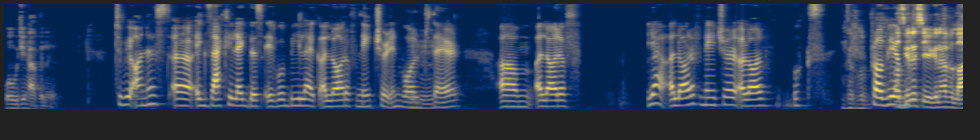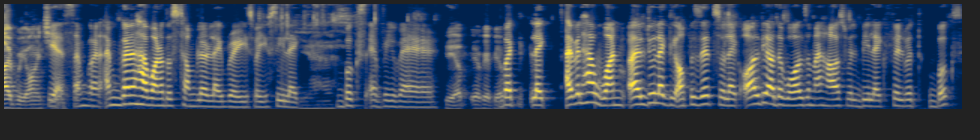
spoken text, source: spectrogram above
what would you have in it? To be honest, uh, exactly like this, it would be like a lot of nature involved Mhm. there. Um, a lot of, yeah, a lot of nature, a lot of books. Probably. I was gonna say you're gonna have a library, aren't you? Yes, I'm gonna. I'm gonna have one of those Tumblr libraries where you see like Yes. books everywhere. Yep. Yep. Yep. Yep. But like, I will have one. I'll do like the opposite. So like, all the other walls in my house will be like filled with books.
